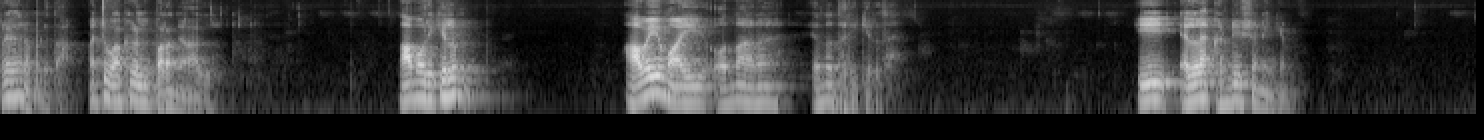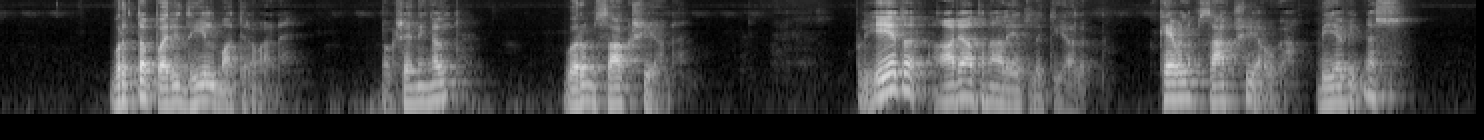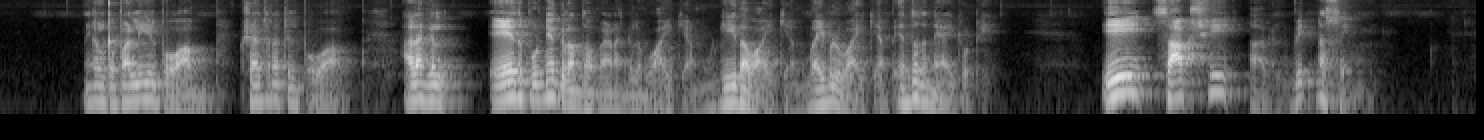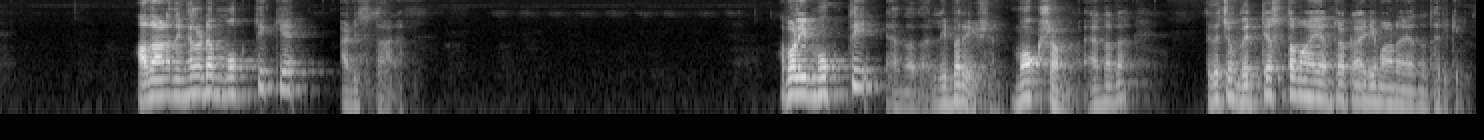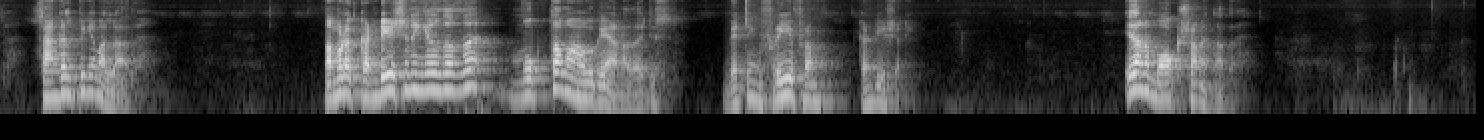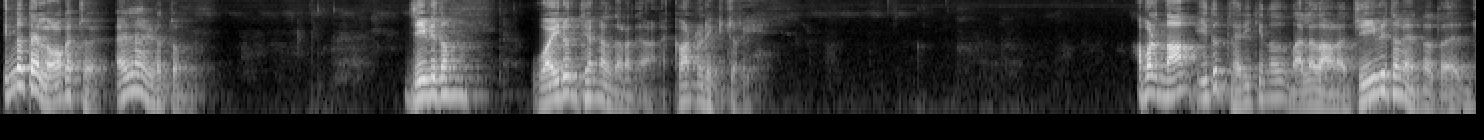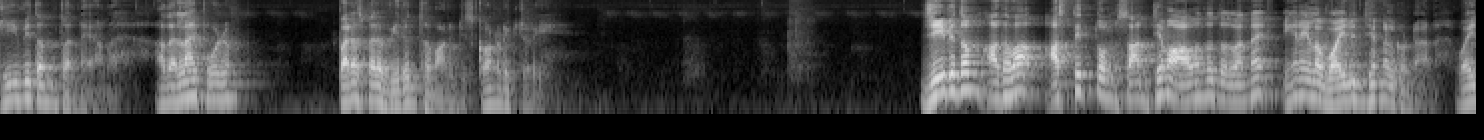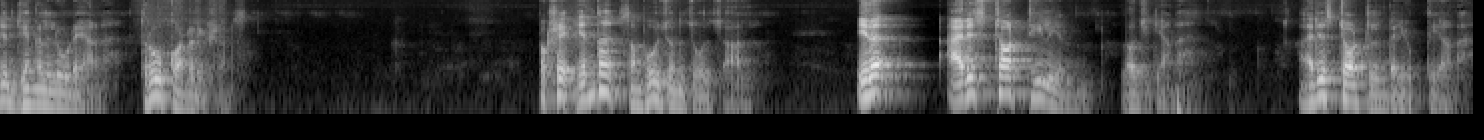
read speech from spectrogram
പ്രയോജനപ്പെടുത്താം. മറ്റു വാക്കുകളിൽ പറഞ്ഞാൽ നാം ഒരിക്കലും അവയുമായി ഒന്നാണ് എന്ന് ധരിക്കരുത്. ഈ എല്ലാ കണ്ടീഷനിങ്ങും വൃത്തപരിധിയിൽ മാത്രമാണ്. പക്ഷേ നിങ്ങൾ വെറും സാക്ഷിയാണ്. അപ്പോൾ ഏത് ആരാധനാലയത്തിലെത്തിയാലും കേവലം സാക്ഷിയാവുക. ബി എ വിറ്റ്നസ് നിങ്ങൾക്ക് പള്ളിയിൽ പോവാം ക്ഷേത്രത്തിൽ പോവാം അല്ലെങ്കിൽ ഏത് പുണ്യഗ്രന്ഥം വേണമെങ്കിലും വായിക്കാം ഗീത വായിക്കാം ബൈബിൾ വായിക്കാം എന്തു തന്നെ ആയിക്കോട്ടെ. ഈ സാക്ഷി ആകൽ വിറ്റ്നസ്സിങ് അതാണ് നിങ്ങളുടെ മുക്തിക്ക് അടിസ്ഥാനം. അപ്പോൾ ഈ മുക്തി എന്നത് ലിബറേഷൻ മോക്ഷം എന്നത് തികച്ചും വ്യത്യസ്തമായ എന്തോ കാര്യമാണ് എന്ന് ധരിക്കരുത്. സാങ്കല്പികമല്ലാതെ നമ്മുടെ കണ്ടീഷനിങ്ങിൽ നിന്ന് മുക്തമാവുകയാണ്. That is getting free from conditioning ഇതാണ് മോക്ഷം എന്നത്. ഇന്നത്തെ ലോകത്ത് എല്ലായിടത്തും ജീവിതം വൈരുദ്ധ്യങ്ങൾ നിറഞ്ഞതാണ്. കോൺട്രഡിക്റ്ററി അപ്പോൾ നാം ഇത് ധരിക്കുന്നത് നല്ലതാണ്. ജീവിതം എന്നത് ജീവിതം തന്നെയാണ്. അതെല്ലായ്പ്പോഴും പരസ്പര വിരുദ്ധമാണ്. ഇറ്റ് ഇസ് കോൺട്രഡിക്റ്ററി ജീവിതം അഥവാ അസ്തിത്വം സാധ്യമാവുന്നത് തന്നെ ഇങ്ങനെയുള്ള വൈരുദ്ധ്യങ്ങൾ കൊണ്ടാണ്. വൈരുദ്ധ്യങ്ങളിലൂടെയാണ്. ത്രൂ കോൺട്രഡിക്ഷൻസ് പക്ഷേ എന്ത് സംഭവിച്ചു എന്ന് ചോദിച്ചാൽ ഇത് അരിസ്റ്റോട്ടീലിയൻ ലോജിക്കാണ്. അരിസ്റ്റോട്ടലിന്റെ യുക്തിയാണ്.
